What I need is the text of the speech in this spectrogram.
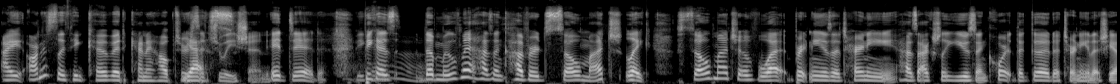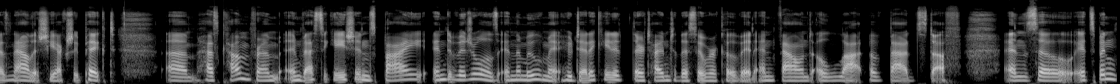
I honestly think COVID kind of helped her Yes. situation. It did because Yeah. the movement hasn't covered so much. Like so much of what Britney's attorney has actually used in court, the good attorney that she has now that she actually picked, um, has come from investigations by individuals in the movement who dedicated their time to this over COVID and found a lot of bad stuff. And so it's been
